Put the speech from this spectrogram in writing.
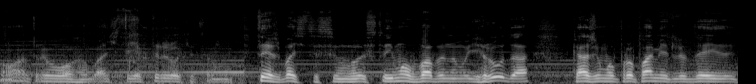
о, тривога, бачите, як три роки тому. Теж, бачите, стоїмо в Бабиному Яру, да, кажемо про пам'ять людей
